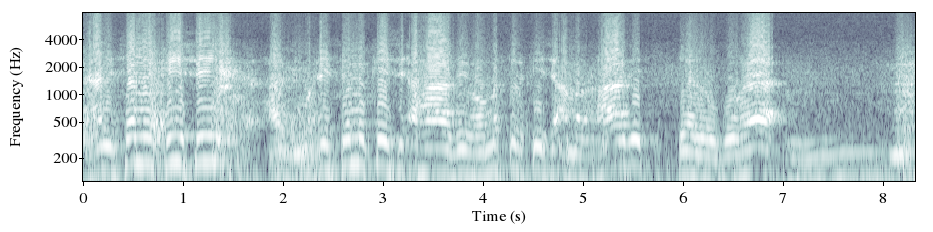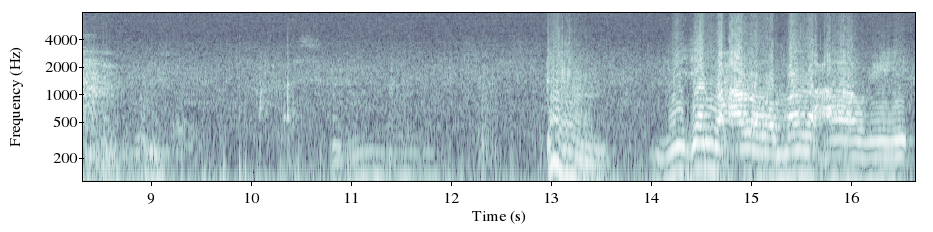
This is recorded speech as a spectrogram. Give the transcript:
يعني ثمن كيسي وحي ثمن كيسي اهادي ومثل كيسي عمل هادي يلوقوها نجم وحاله مضعاوي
